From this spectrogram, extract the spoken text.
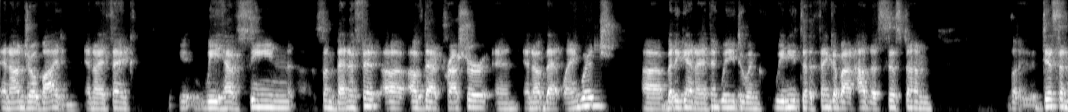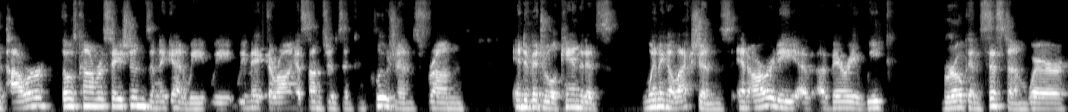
and on Joe Biden. And I think we have seen some benefit uh, of that pressure and, and of that language. Uh, but again, I think we need to we need to think about how the system disempower those conversations. And again, we we we make the wrong assumptions and conclusions from individual candidates winning elections in already a, a very weak, broken system where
